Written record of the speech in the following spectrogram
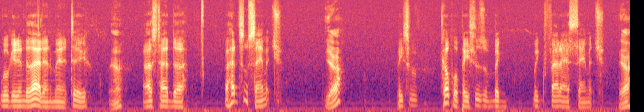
we'll get into that in a minute too. Yeah. I just had uh, I had some sandwich, Yeah. piece of, couple of pieces of big, big fat ass sandwich. Yeah.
